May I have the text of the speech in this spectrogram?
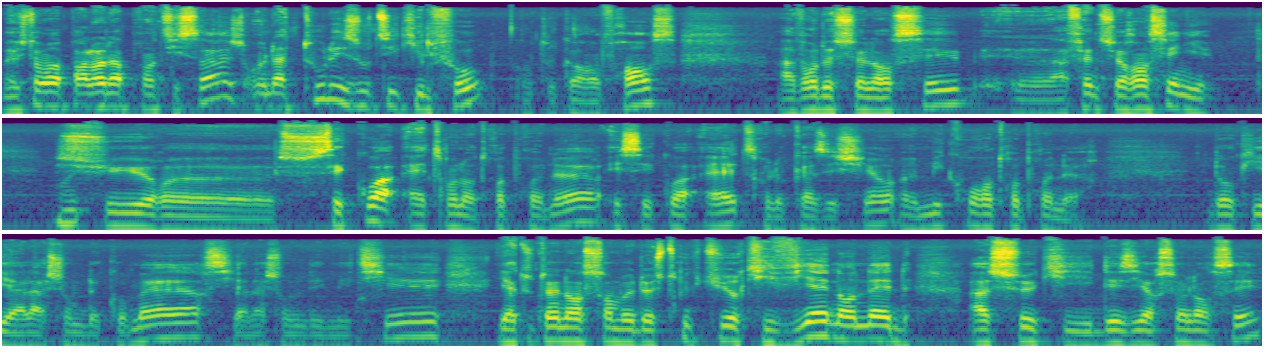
Bah, justement, en parlant d'apprentissage, on a tous les outils qu'il faut, en tout cas en France, avant de se lancer, euh, afin de se renseigner sur euh, c'est quoi être un entrepreneur et c'est quoi être, le cas échéant, un micro-entrepreneur. Donc il y a la chambre de commerce, il y a la chambre des métiers, il y a tout un ensemble de structures qui viennent en aide à ceux qui désirent se lancer.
